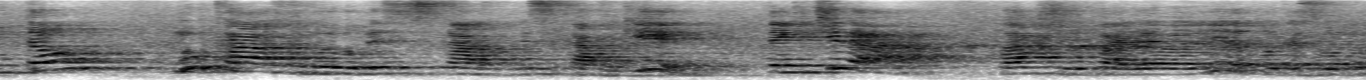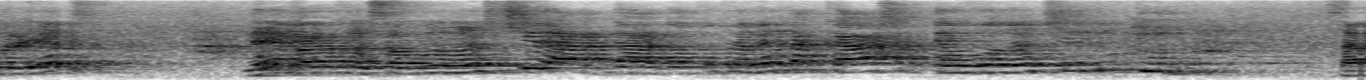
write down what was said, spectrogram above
Então, no caso do, desses casos, desse caso aqui, tem que tirar parte do painel ali, da proteção do volante, né? vai alcançar o volante, tirar da, do acoplamento da caixa até o volante, tira tudo. Sai,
